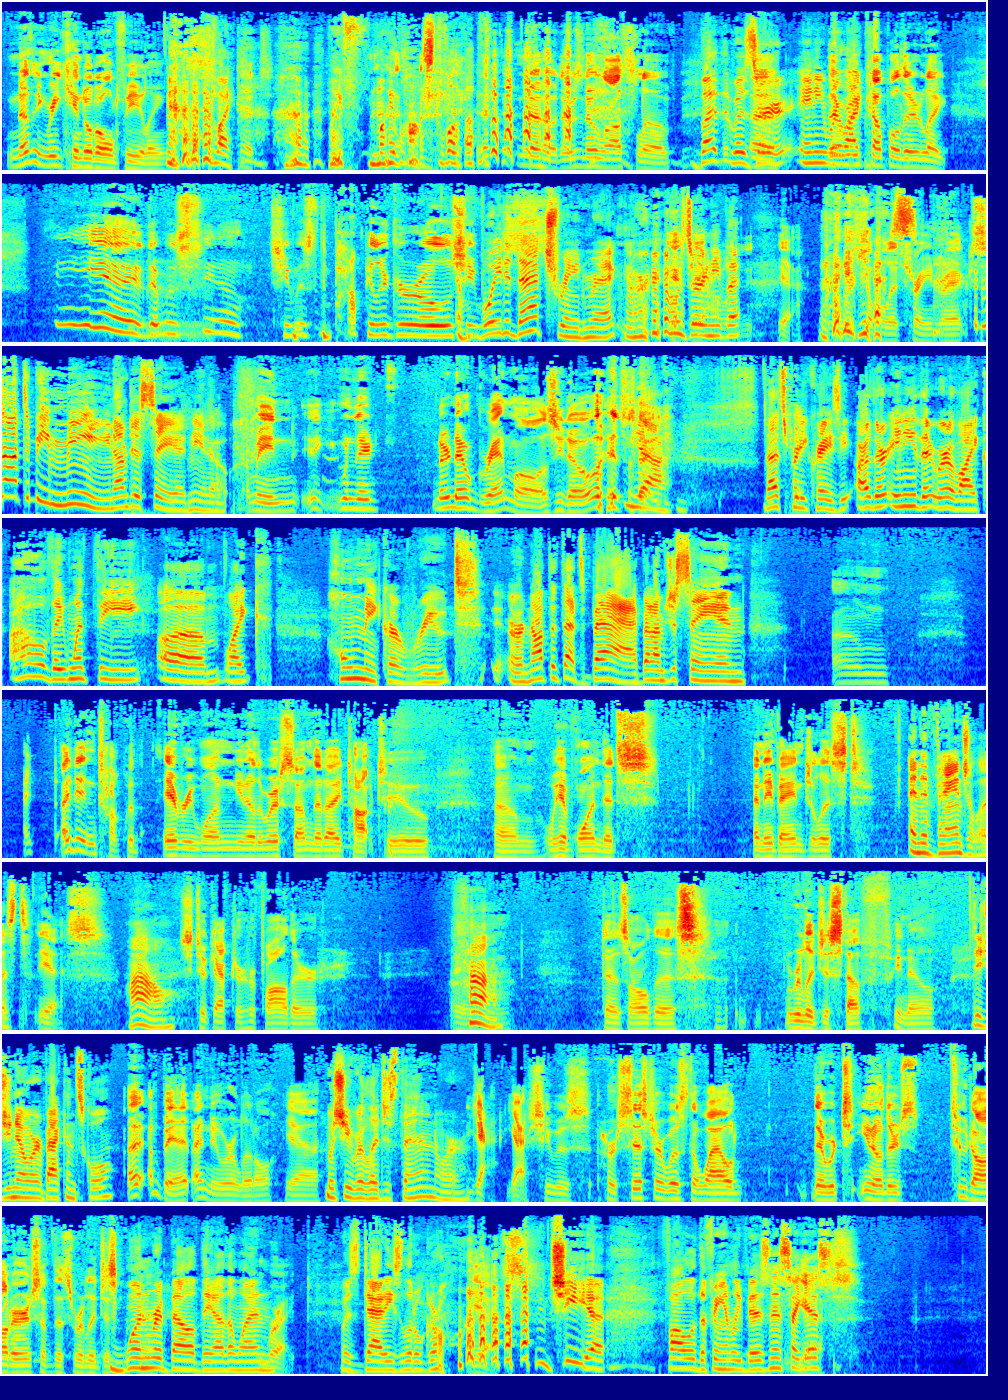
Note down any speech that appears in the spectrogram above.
nothing rekindled old feelings. like, my, my lost love. no, there was no lost love. but was there any Uh, There were like, a couple that are like, yeah, there was, you know, she was the popular girl. She avoided was, that train wreck? Or was there yeah, any of that? Yeah, there were a couple of train wrecks. Not to be mean, I'm just saying, you know. I mean, when they're they're now grandmas, you know, it's like, Yeah. That's pretty crazy. Are there any that were like, oh, they went the um like homemaker route or not that that's bad, but I'm just saying Um, I I didn't talk with everyone. You know, there were some that I talked to. Um, we have one that's an evangelist. an evangelist. Yes, Wow. she took after her father. Huh. Does all this religious stuff. You know, Did you know her back in school? a, a bit. I knew her a little. Yeah. Was she religious then or Yeah, yeah. She was. Her sister was the wild. There were, t- you know, there's two daughters of this religious. one uh, rebelled, the other one right. was daddy's little girl? Yes. she uh, followed the family business, I guess. Yes.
